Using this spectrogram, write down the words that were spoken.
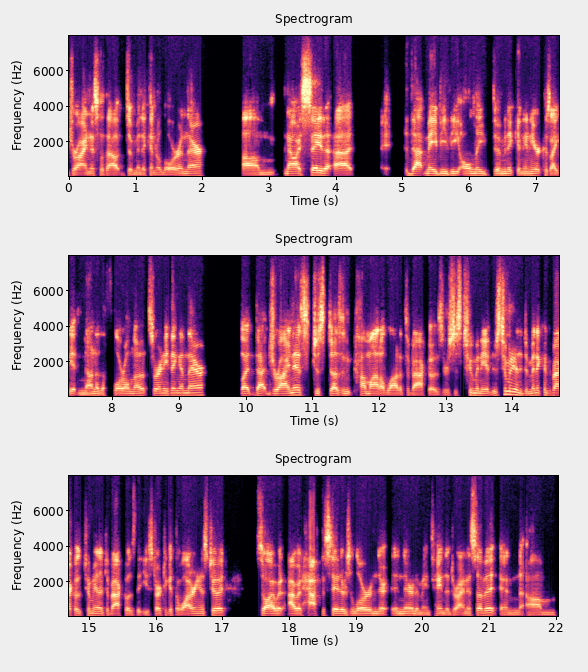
dryness without Dominican Olor in there. Um, now I say that uh, that may be the only Dominican in here because I get none of the floral notes or anything in there. But that dryness just doesn't come out a lot of tobaccos. There's just too many. There's too many of the Dominican tobaccos, too many other tobaccos that you start to get the wateriness to it. So I would I would have to say there's Olor in there in there to maintain the dryness of it. And um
